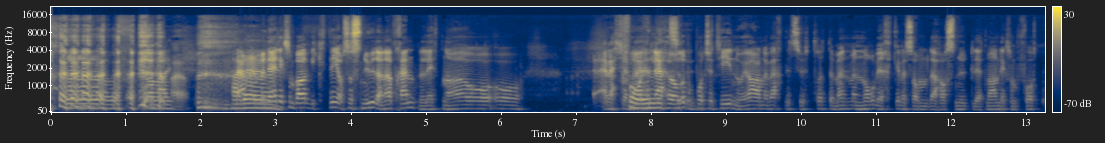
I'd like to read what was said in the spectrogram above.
da, nei. Nei, Er men, men det er liksom bare viktig å snu denne trenden litt nå, og, og jeg vet ikke, jeg, jeg hører på Pochettino, ja, han har vært litt sutrete, men, men nå virker det som det har snudd litt. Nå har han liksom fått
